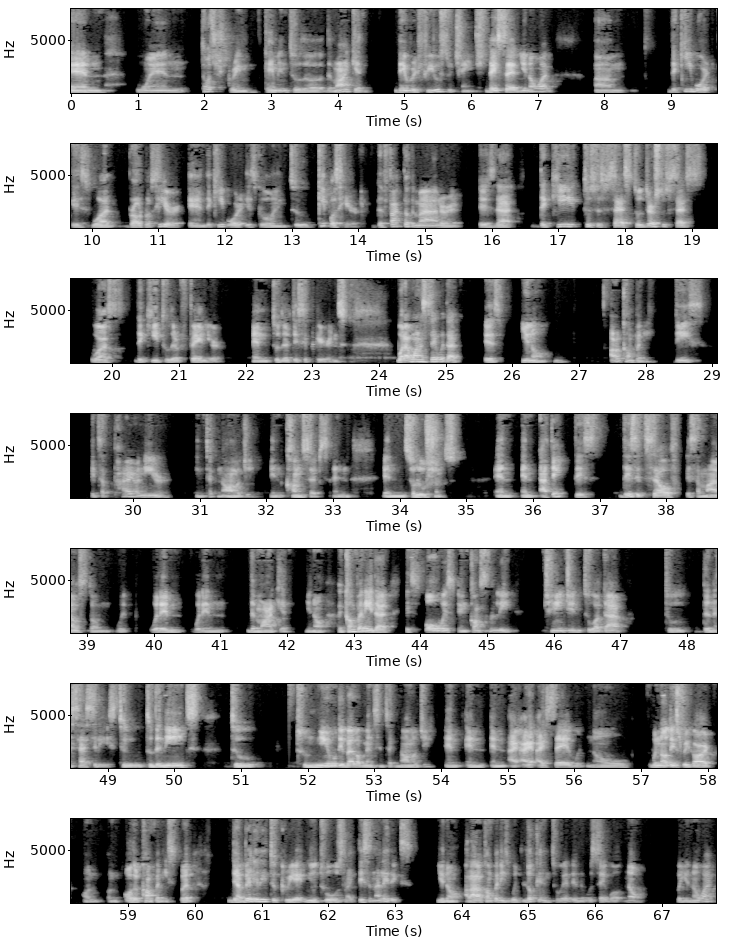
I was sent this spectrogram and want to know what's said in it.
And when touchscreen came into the, the market, they refused to change. They said, you know what? Um, the keyboard is what brought us here, and the keyboard is going to keep us here. The fact of the matter is that the key to success, to their success, was the key to their failure and to their disappearance. What I want to say with that is, you know, our company, DISS, it's a pioneer in technology, in concepts, and in solutions. And and I think this this itself is a milestone with within within the market. You know, a company that is always and constantly changing to adapt to the necessities, to to the needs, to to new developments in technology. And and and I, I, I say with no with no disregard on, on other companies, but the ability to create new tools like DISS analytics, you know, a lot of companies would look into it and they would say, well, no. But you know what?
